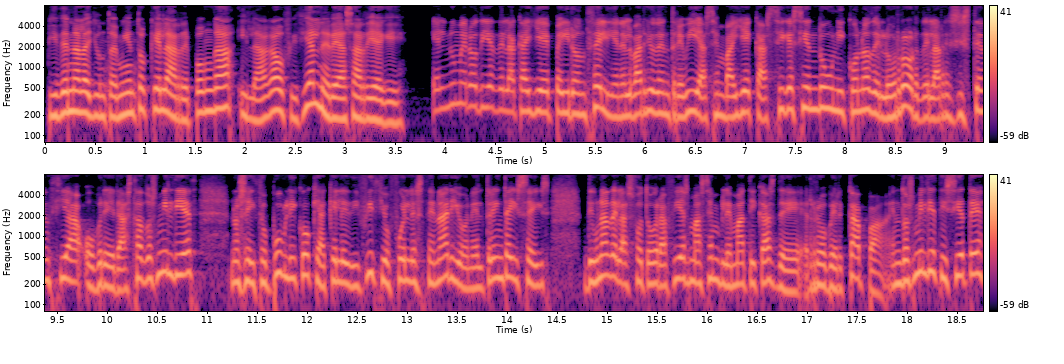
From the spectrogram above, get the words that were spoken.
piden al ayuntamiento que la reponga y la haga oficial Nerea Sarriegui. El número 10 de la calle Peironcelli, en el barrio de Entrevías, en Vallecas, sigue siendo un icono del horror de la resistencia obrera. Hasta 2010 no se hizo público que aquel edificio fue el escenario en el 36 de una de las fotografías más emblemáticas de Robert Capa. En 2017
